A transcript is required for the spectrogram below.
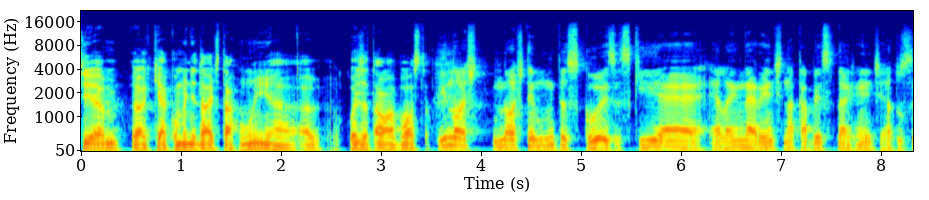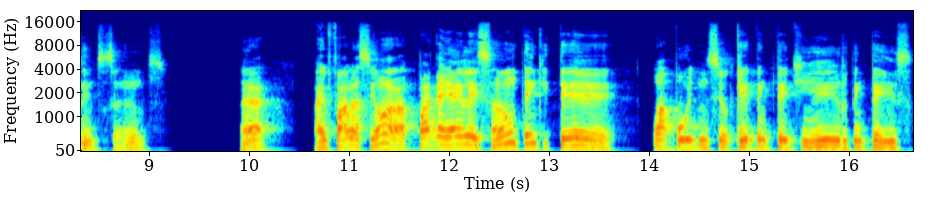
se a, a, que a comunidade tá ruim, a, a, coisa tá uma bosta. E nós, nós temos muitas coisas que é, ela é inerente na cabeça da gente há 200 anos. Né? Aí fala assim, ó, para ganhar a eleição tem que ter o apoio de não sei o quê, tem que ter dinheiro, tem que ter isso.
